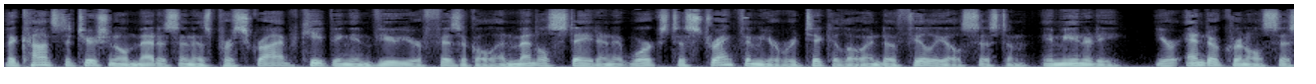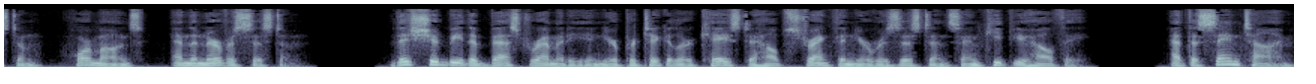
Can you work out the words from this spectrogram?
The constitutional medicine is prescribed keeping in view your physical and mental state and it works to strengthen your reticuloendothelial system, immunity, your endocrinal system, hormones, and the nervous system. This should be the best remedy in your particular case to help strengthen your resistance and keep you healthy. At the same time,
